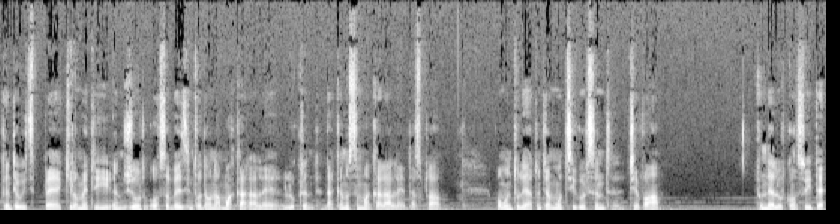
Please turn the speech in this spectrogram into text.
când te uiți pe kilometri în jur, o să vezi întotdeauna macarale lucrând. Dacă nu sunt macarale deasupra pământului, atunci în mod sigur sunt ceva tuneluri construite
